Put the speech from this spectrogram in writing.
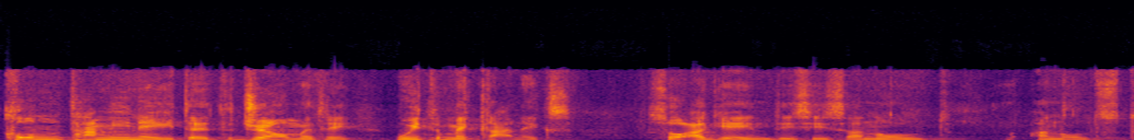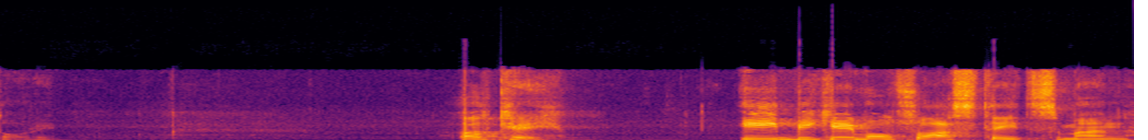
contaminated geometry with mechanics. So again, this is an old, an old story. Okay, he became also a statesman.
